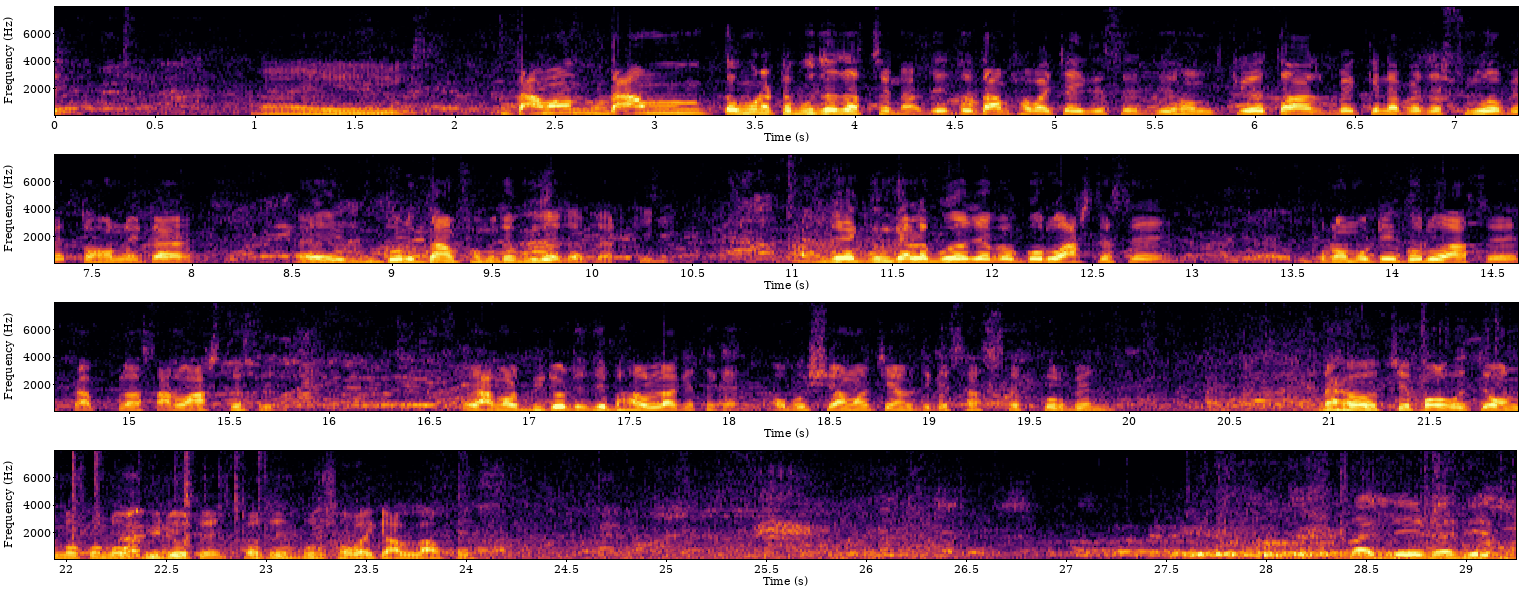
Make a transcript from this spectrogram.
দাম দাম তেমন একটা বোঝা যাচ্ছে না, যেহেতু দাম সবাই চাইতেছে, যখন ক্রেতা আসবে, কেনা বেচা শুরু হবে, তখন এটা গরুর দাম সম্বন্ধে বোঝা যাবে আর কি। দু একদিন গেলে বোঝা যাবে গরু আসতেছে, মোটামুটি গরু আছে তার প্লাস আরও আসতেছে। আমার ভিডিওটি যদি ভালো লাগে থাকে, অবশ্যই আমার চ্যানেলটিকে সাবস্ক্রাইব করবেন। দেখা হচ্ছে পরবর্তী অন্য কোনো ভিডিওতে। ততদিন পর্যন্ত সবাইকে আল্লাহ হাফেজ। দিয়েছে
